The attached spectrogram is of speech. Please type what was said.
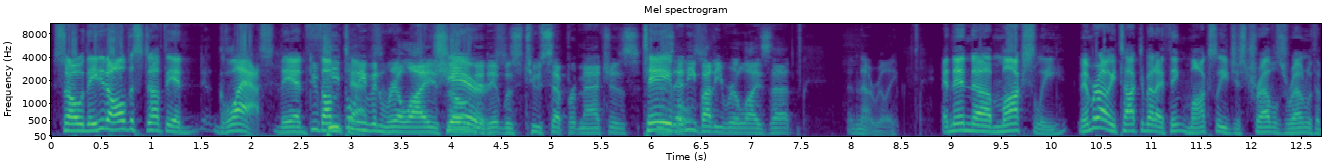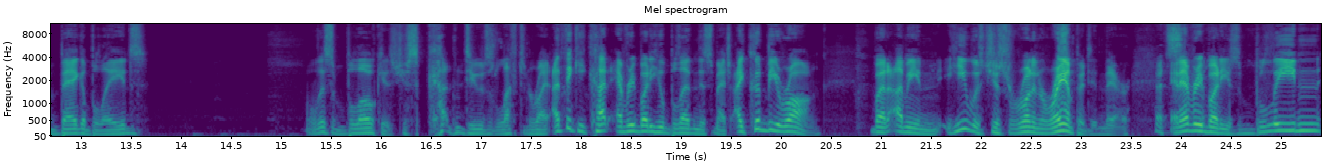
so they did all the stuff. They had glass. They had Do people even realize though, that it was two separate matches? Tables. Does anybody realize that? Not really. And then uh, Moxley. Remember how he talked about? I think Moxley just travels around with a bag of blades. Well, this bloke is just cutting dudes left and right. I think he cut everybody who bled in this match. I could be wrong, but I mean, he was just running rampant in there, and everybody's bleeding.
